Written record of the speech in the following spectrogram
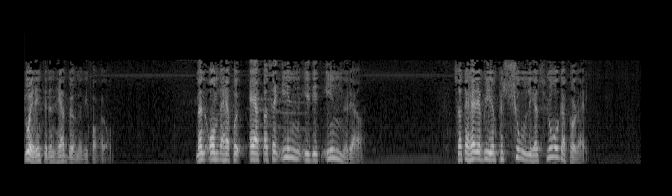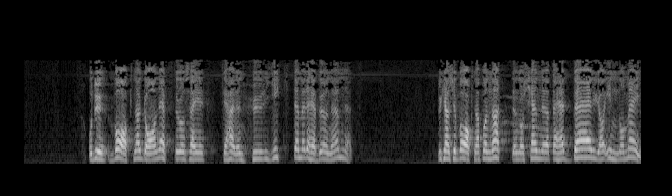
Då är det inte den här bönen vi talar om. Men om det här får äta sig in i ditt inre så att det här blir en personlighetsfråga för dig. Och du vaknar dagen efter och säger till Herren hur gick det med det här bönämnet du kanske vaknar på natten och känner att det här bär jag inom mig.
